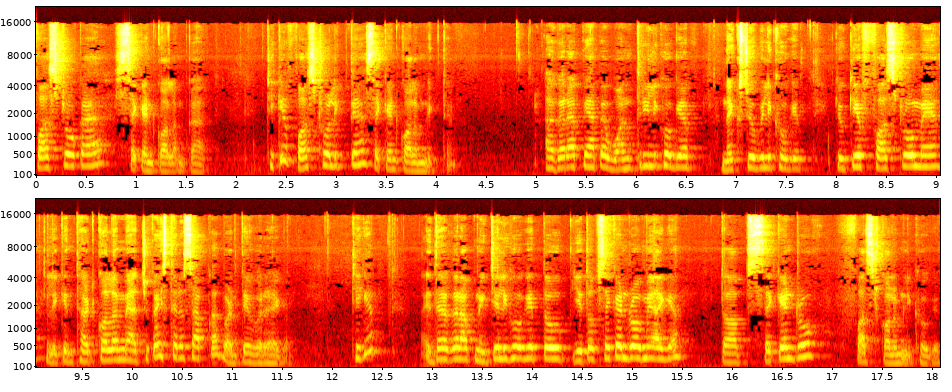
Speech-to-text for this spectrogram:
फ़र्स्ट रो का है सेकेंड कॉलम का है। ठीक है? फ़र्स्ट रो लिखते हैं सेकेंड कॉलम लिखते हैं। अगर आप यहाँ पे वन थ्री लिखोगे, आप नेक्स्ट जो भी लिखोगे, क्योंकि ये फ़र्स्ट रो में है, लेकिन थर्ड कॉलम में आ चुका है, इस तरह से आपका बढ़ते हुए रहेगा। ठीक है? इधर अगर आप नीचे लिखोगे तो ये तो अब सेकेंड रो में आ गया। तो आप सेकेंड रो फ़र्स्ट कॉलम लिखोगे।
